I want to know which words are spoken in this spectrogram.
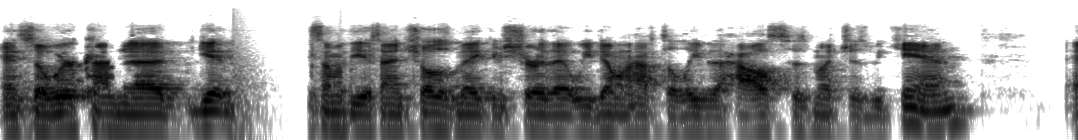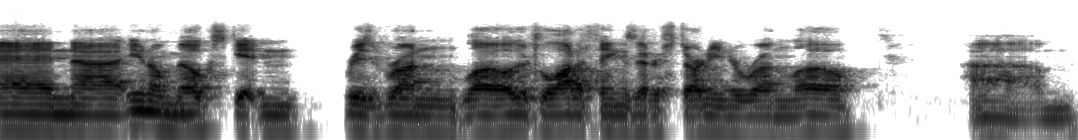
And so we're kind of getting some of the essentials, making sure that we don't have to leave the house as much as we can. And uh, you know, milk's getting is run low. There's a lot of things that are starting to run low. Um,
